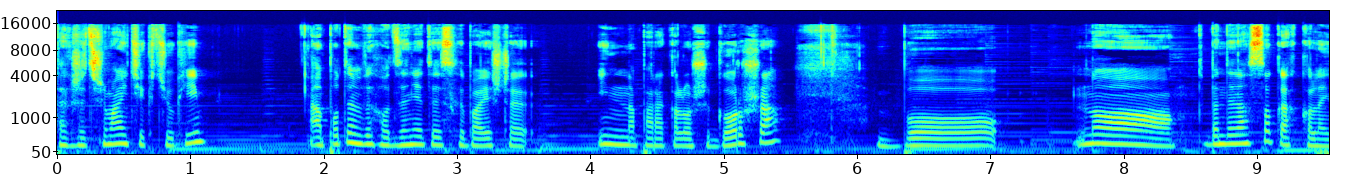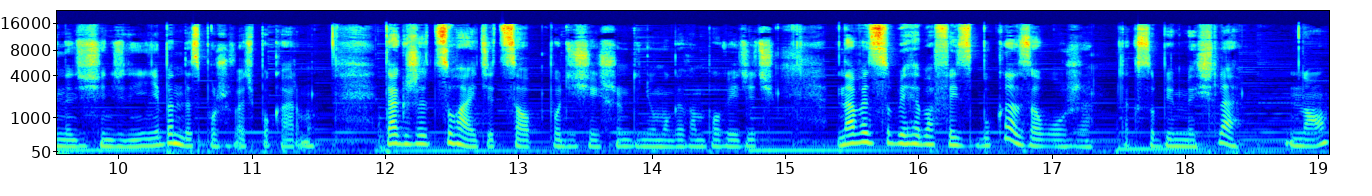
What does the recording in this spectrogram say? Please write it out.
Także trzymajcie kciuki, a potem wychodzenie to jest chyba jeszcze inna para kaloszy gorsza, bo no, będę na sokach kolejne 10 dni, nie będę spożywać pokarmu. Także słuchajcie, co po dzisiejszym dniu mogę Wam powiedzieć. Nawet sobie chyba Facebooka założę, tak sobie myślę. No,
